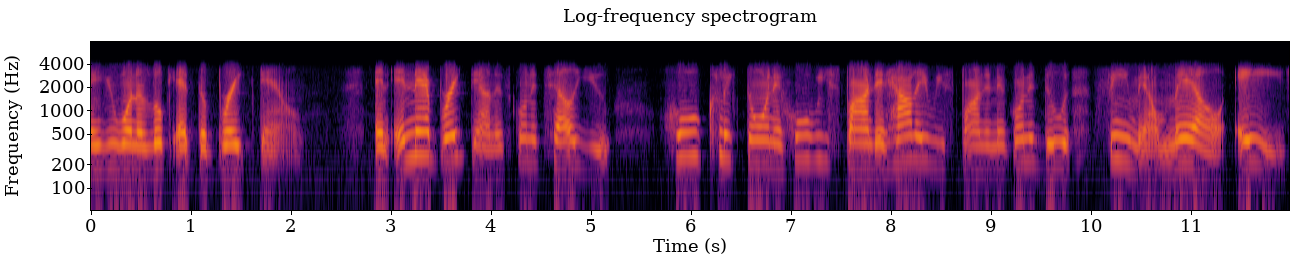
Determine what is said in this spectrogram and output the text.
and you want to look at the breakdown and in that breakdown, it's going to tell you who clicked on it, who responded, how they responded. They're going to do it female, male, age.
